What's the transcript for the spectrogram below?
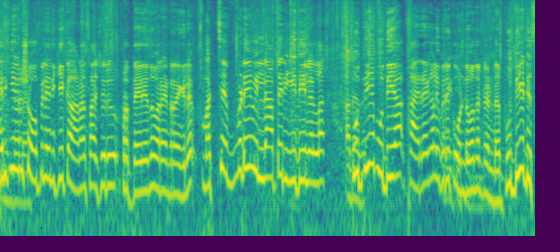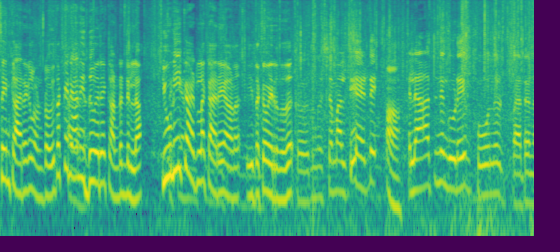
എനിക്ക് ഈ ഒരു ഷോപ്പിൽ എനിക്ക് കാണാൻ സാധിച്ച ഒരു പ്രത്യേകത എന്ന് പറയണ്ടെങ്കിൽ മറ്റെവിടെയും ഇല്ലാത്ത രീതിയിലുള്ള പുതിയ പുതിയ കരകൾ ഇവർ കൊണ്ടുവന്നിട്ടുണ്ട്. പുതിയ ഡിസൈൻ കരകളുണ്ടോ? ഇതൊക്കെ ഞാൻ ഇതുവരെ കണ്ടിട്ടില്ല. യുണീക്ക് ആയിട്ടുള്ള കരയാണ് ഇതൊക്കെ വരുന്നത്. മൾട്ടി ആയിട്ട് എല്ലാത്തിനും കൂടെയും പോകുന്ന പാറ്റേൺ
